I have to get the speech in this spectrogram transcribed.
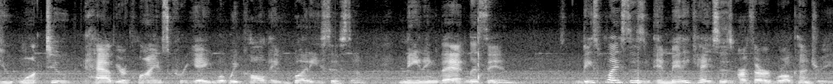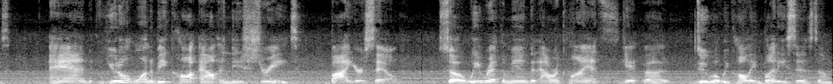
You want to have your clients create what we call a buddy system, meaning that, listen, these places in many cases are third world countries and you don't want to be caught out in these streets by yourself so we recommend that our clients get uh, do what we call a buddy system.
